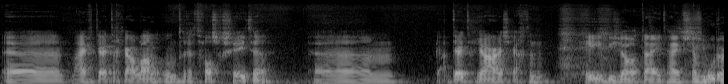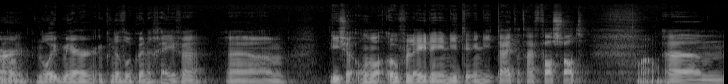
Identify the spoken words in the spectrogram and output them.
Uh, maar hij heeft 30 jaar lang onterecht vastgezeten. Ehm, ja, 30 jaar is echt een hele bizarre tijd. Hij heeft zijn Super moeder nooit meer een knuffel kunnen geven. Ehm, die is overleden in die, in die tijd dat hij vast zat. Wauw. Ehm,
